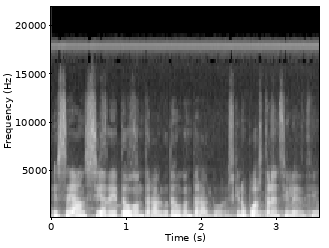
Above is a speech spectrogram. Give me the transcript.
Ese ansia de tengo que contar algo, tengo que contar algo. Es que no puedo estar en silencio.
